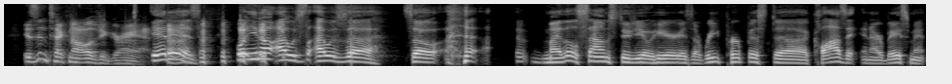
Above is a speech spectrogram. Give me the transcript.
Isn't technology grand? It is. well, you know, I was. I was. uh So my little sound studio here is a repurposed uh, closet in our basement,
